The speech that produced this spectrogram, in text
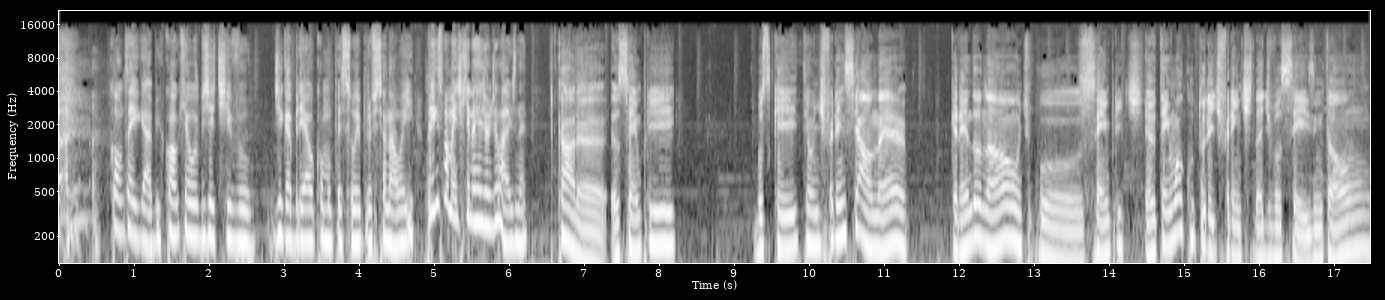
Conta aí, Gabi, qual que é o objetivo de Gabriel como pessoa e profissional aí? Principalmente aqui na região de Lages, né? Cara, eu sempre busquei ter um diferencial, né? Querendo ou não, tipo, sempre. Eu tenho uma cultura diferente da de vocês, então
